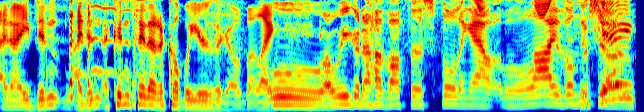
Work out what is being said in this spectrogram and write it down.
and i didn't i didn't i couldn't say that a couple years ago but like Ooh, are we gonna have our first falling out live on the okay. show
